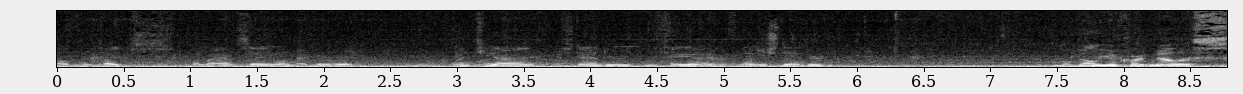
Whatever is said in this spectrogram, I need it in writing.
All different types. Balance, one of my favorite. Wentii, standard. Lutea, another standard. Lobelia cardinalis.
